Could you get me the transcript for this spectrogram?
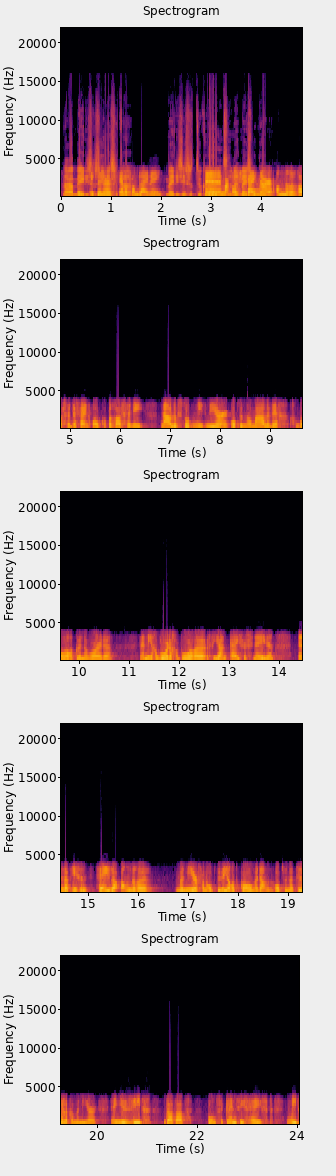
nou ja, medisch Ik ben gezien er is het... zelf eh, van blij mee. medisch is het natuurlijk een Eh, hond maar met als het je meeste kijkt problemen. naar andere rassen, er zijn ook rassen die nauwelijks tot niet meer op de normale weg geboren kunnen worden. En die worden geboren via een keizersnede. En dat is een hele andere manier van op de wereld komen dan op de natuurlijke manier. En je ziet dat dat consequenties heeft. Niet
